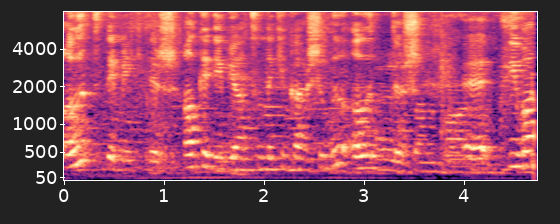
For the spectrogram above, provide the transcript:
ağıt demektir. Halk edebiyatındaki karşılığı ağıttır. E, divan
